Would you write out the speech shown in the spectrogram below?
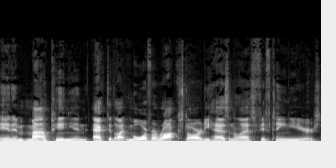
and, in my opinion, acted like more of a rock star than he has in the last fifteen years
